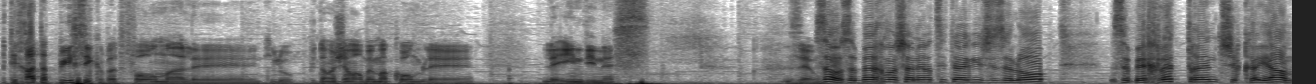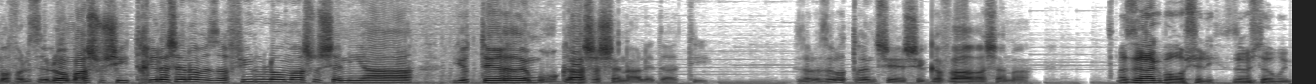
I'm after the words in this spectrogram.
פתיחת ה-PC כפלטפורמה, ל- כאילו פתאום יש שם הרבה מקום ל indieness. זהו. זהו, זה בערך מה שאני רציתי להגיד, שזה לא... זה בהחלט טרנד שקיים, אבל זה לא משהו שהתחיל השנה, וזה אפילו לא משהו שנהיה יותר אה, מורגש השנה לדעתי. זה, זה לא טרנד ש, שגבר השנה. אז זה רק בראש שלי, זה מה שאתם אומרים.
